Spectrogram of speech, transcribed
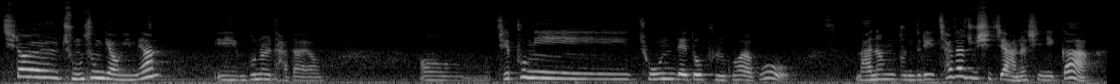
7월 중순경이면 이 문을 닫아요. 어, 제품이 좋은데도 불구하고 많은 분들이 찾아주시지 않으시니까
